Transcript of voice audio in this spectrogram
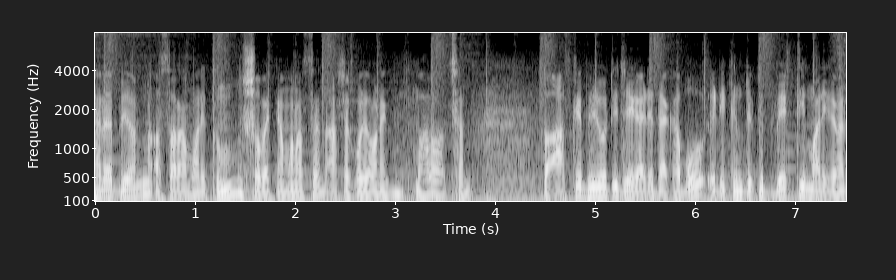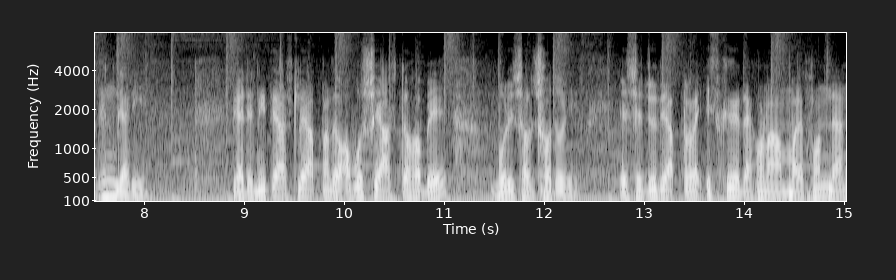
হ্যালো ব্রিয়ন আসসালামু আলাইকুম। সবাই কেমন আছেন? আশা করি অনেক ভালো আছেন। তো আজকে ভিডিওটি যে গাড়ি দেখাবো, এটি কিন্তু একটি ব্যক্তি মালিকানাধীন গাড়ি। গাড়িটি নিতে আসলে আপনাদের অবশ্যই আসতে হবে বরিশাল সদরে। এসে যদি আপনারা স্ক্রিনে দেখো না, আমার ফোন দেন,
